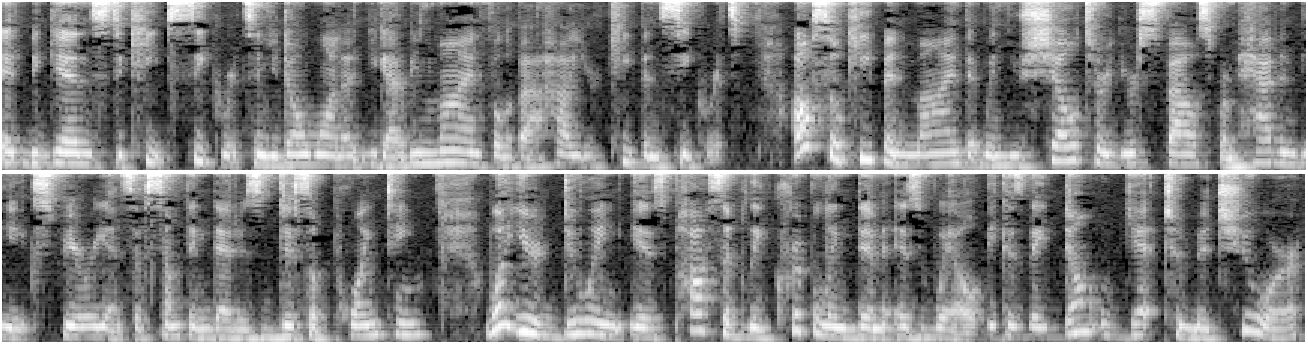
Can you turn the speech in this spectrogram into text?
it begins to keep secrets, and you don't want to. You got to be mindful about how you're keeping secrets. Also, keep in mind that when you shelter your spouse from having the experience of something that is disappointing, what you're doing is possibly crippling them as well because they don't get to mature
